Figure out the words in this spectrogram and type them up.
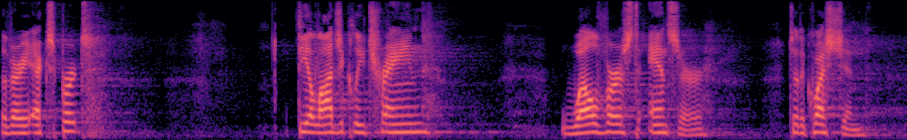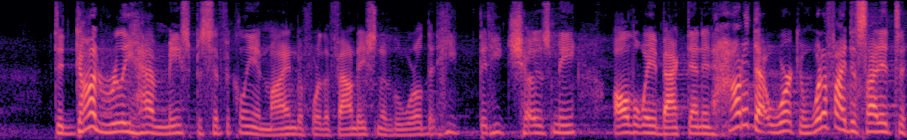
the very expert, theologically trained, well versed answer to the question Did God really have me specifically in mind before the foundation of the world? That He, that he chose me all the way back then? And how did that work? And what if I decided to,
